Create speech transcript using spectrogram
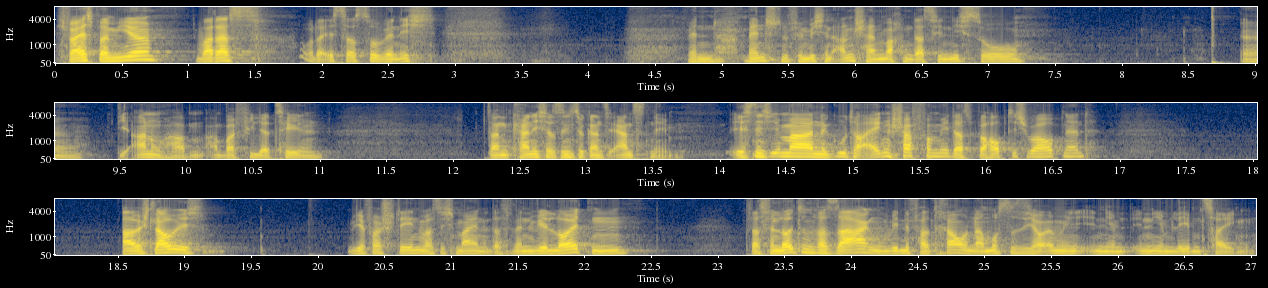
Ich weiß, bei mir war das oder ist das so, wenn ich, wenn Menschen für mich den Anschein machen, dass sie nicht so äh, die Ahnung haben, aber viel erzählen, dann kann ich das nicht so ganz ernst nehmen. Ist nicht immer eine gute Eigenschaft von mir, das behaupte ich überhaupt nicht. Aber ich glaube, ich, wir verstehen, was ich meine. Dass wenn wir Leuten dass wenn Leute uns was sagen wir ihnen vertrauen, dann muss es sich auch irgendwie in ihrem, in ihrem Leben zeigen.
